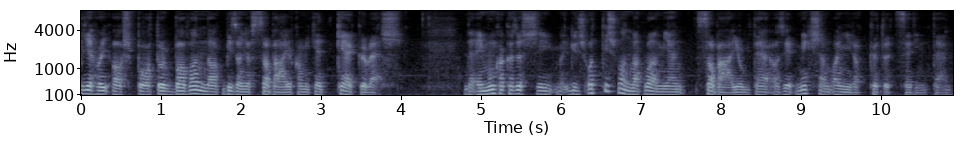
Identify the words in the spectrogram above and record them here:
ugye, hogy a sportokban vannak bizonyos szabályok, amiket kell köves. De egy munkaközösség, mégis ott is vannak valamilyen szabályok, de azért mégsem annyira kötött szerintem.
